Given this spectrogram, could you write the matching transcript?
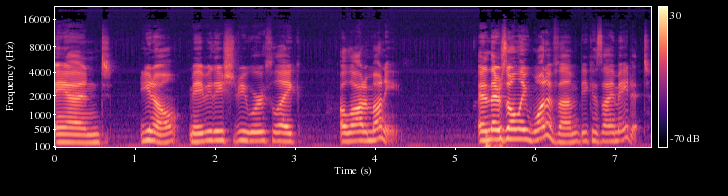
and you know, maybe they should be worth like a lot of money and there's only one of them because I made it.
